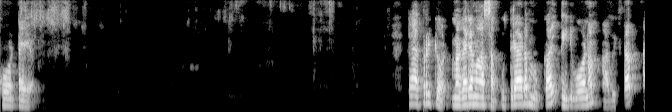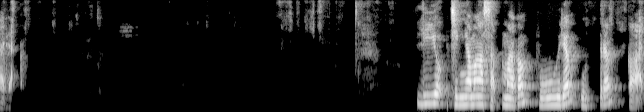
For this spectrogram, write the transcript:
Kottayam. Capricorn മകരമാസം ഉത്രാടം മുക്കാൽ തിരുവോണം അവിട്ടം അര. ലിയോ ചിങ്ങമാസം മകം പൂരം ഉത്രം കാൽ.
